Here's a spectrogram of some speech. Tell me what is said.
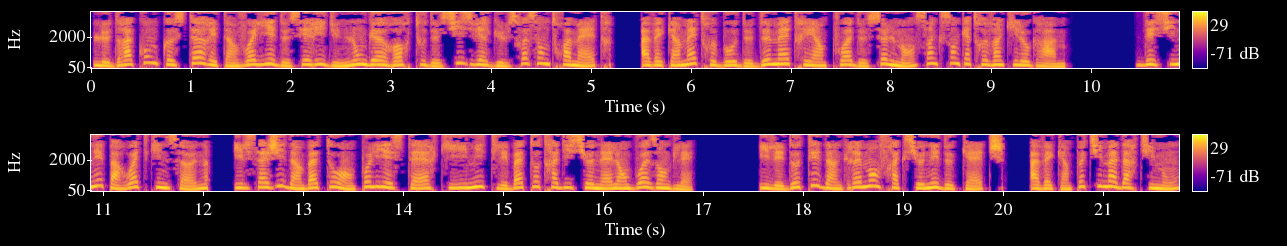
le Dracombe Coaster est un voilier de série d'une longueur hors tout de 6,63 mètres, avec un mètre beau de 2 mètres et un poids de seulement 580 kg. Dessiné par Watkinson, il s'agit d'un bateau en polyester qui imite les bateaux traditionnels en bois anglais. Il est doté d'un gréement fractionné de ketch, avec un petit mât d'artimon,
